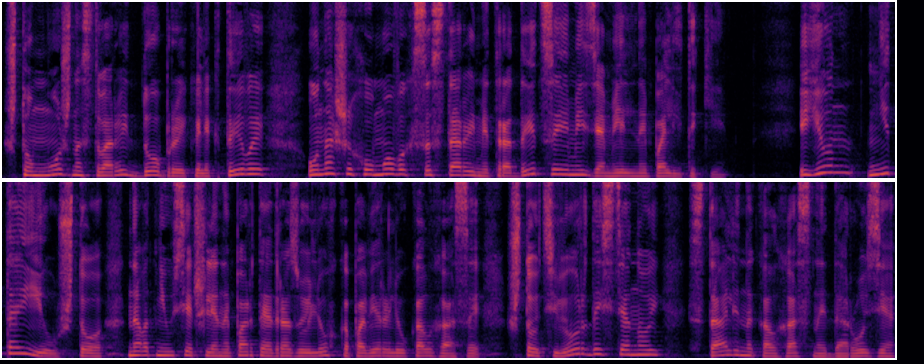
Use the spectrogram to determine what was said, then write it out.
што можна стварыць добрыя калектывы у нашых умовах са старымі традыцыямі зямельнай палітыкі. Ён не таіў, што нават не ўсе члены партыі адразу і лёгка паверылі ў калгасы, што цвёрдай сцяной сталі на калгаснай дарозе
